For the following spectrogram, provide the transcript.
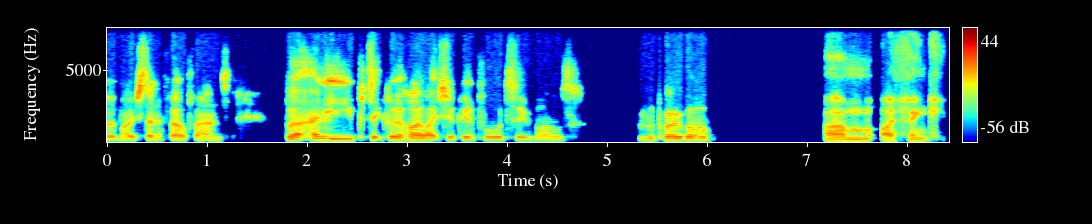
for most NFL fans. But any particular highlights you're looking forward to, Miles, from the Pro Bowl? Um, I think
